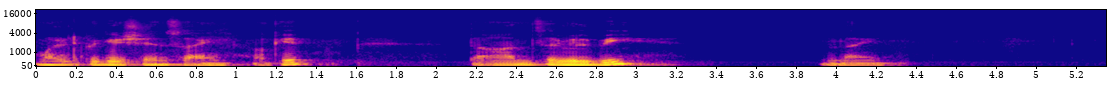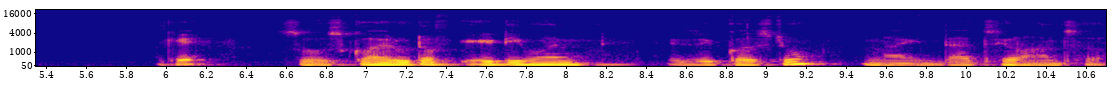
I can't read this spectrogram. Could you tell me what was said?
multiplication sign okay? The answer will be 9 okay? So square root of 81 is equals to 9 that's your answer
